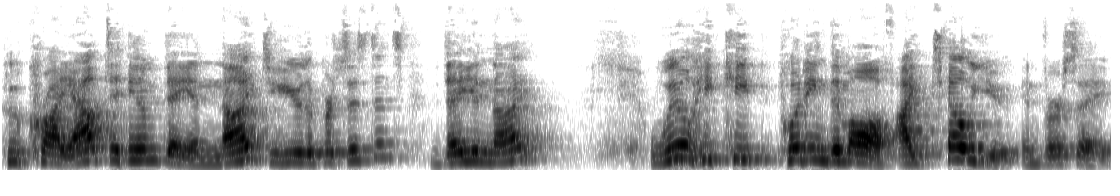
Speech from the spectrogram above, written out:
who cry out to him day and night? You hear the persistence? Day and night? Will he keep putting them off? I tell you in verse 8.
